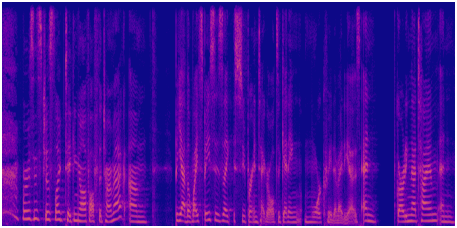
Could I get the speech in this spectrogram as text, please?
versus just like taking off off the tarmac. Um but yeah, the white space is like super integral to getting more creative ideas and guarding that time and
